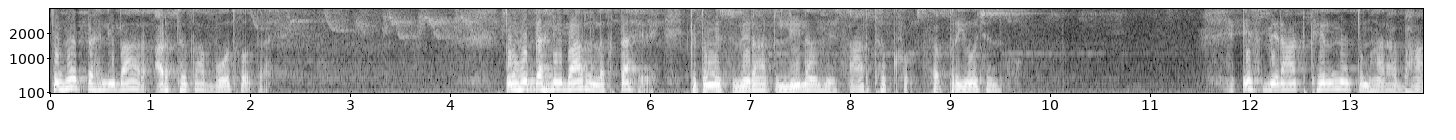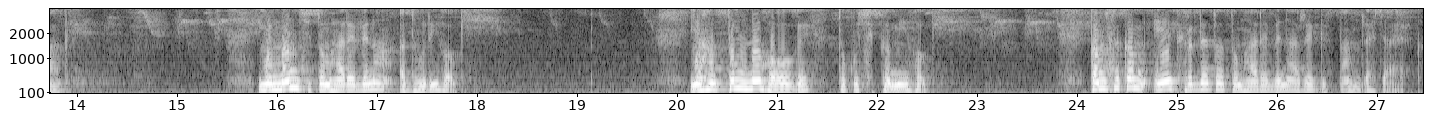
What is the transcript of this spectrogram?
तुम्हें पहली बार अर्थ का बोध होता है। तुम्हें पहली बार लगता है कि तुम इस विराट लीला में सार्थक हो सब प्रयोजन हो। इस विराट खेल में तुम्हारा भाग है। ये मंच तुम्हारे बिना अधूरी होगी। यहाँ तुम न होगे तो कुछ कमी होगी। कम से कम एक हृदय तो तुम्हारे बिना रेगिस्तान रह जाएगा।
